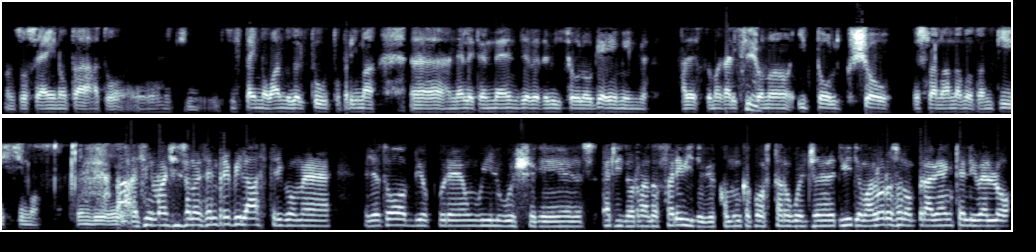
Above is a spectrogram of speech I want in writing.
non so se hai notato, si sta innovando del tutto, prima eh, nelle tendenze vedevi solo gaming, adesso magari sì. ci sono i talk show che stanno andando tantissimo. Quindi... Ah sì, ma ci sono sempre pilastri come Yotobi oppure un Will Wish che è ritornato a fare video, che comunque portano quel genere di video, ma loro sono bravi anche a livello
